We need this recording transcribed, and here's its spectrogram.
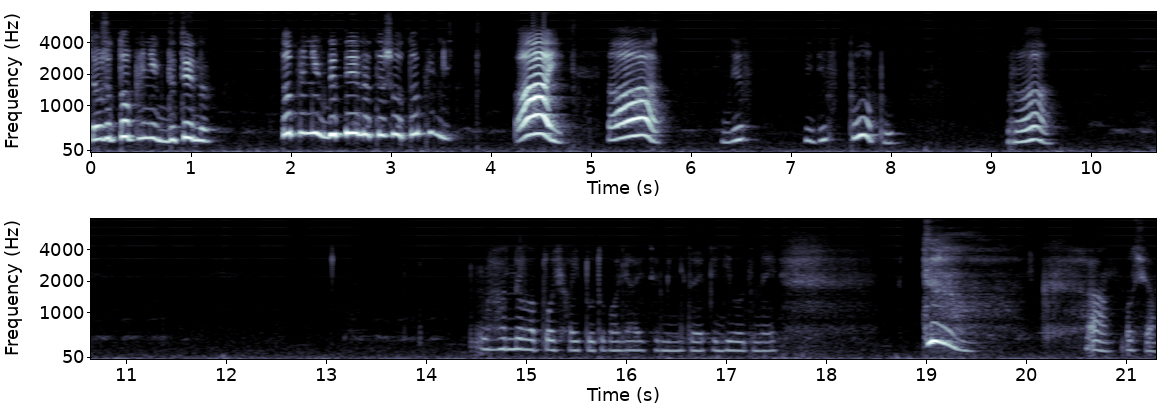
Це вже топленник дитина. Топленник дитина, ти що, топленник? Ай! А! Іди в, іди в попу. Ура! Гнила плоть хай тут валяється, мені то яке діло до неї. Так. А, ось що.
